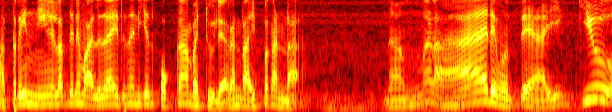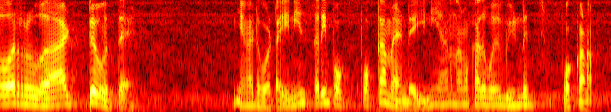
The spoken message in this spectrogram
അത്രയും നീളത്തിന് വലുതായിരുന്നു എനിക്കത് പൊക്കാൻ പറ്റൂല. കണ്ട ഇപ്പം കണ്ട. നമ്മൾ ആര് മുത്തേ? ഐക്യു ഓർ വാട്ട് മുത്തേ. ഇനി അങ്ങോട്ട് പോട്ടെ. ഇനി ഇത്രയും പൊക്കാൻ വേണ്ടേ? ഇനിയാണ് നമുക്കത് പോയി വീണ്ടും പൊക്കണം.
